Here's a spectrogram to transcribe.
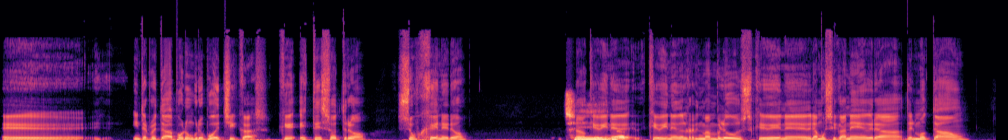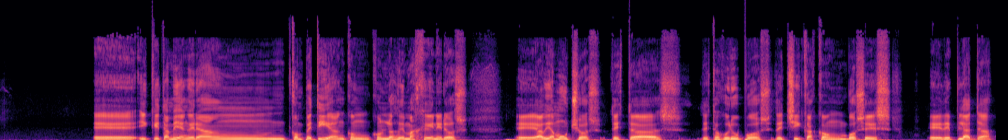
Eh, interpretada por un grupo de chicas, que este es otro subgénero que, viene, que viene del rhythm and blues, que viene de la música negra, del Motown. Eh, y que también eran competían con, los demás géneros. Eh, había muchos de, estas, de estos grupos de chicas con voces eh, de plata.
